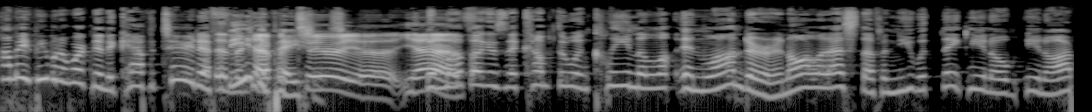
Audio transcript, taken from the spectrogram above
How many people that worked in the cafeteria that in feed the the, patients? cafeteria The motherfuckers that come through and clean the la- and launder and all of that stuff, and you would think, you know, you know, our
